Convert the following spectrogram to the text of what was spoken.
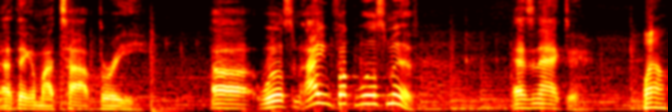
I think are my top three. Uh, Will Smith. I ain't fuck Will Smith as an actor, Well,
